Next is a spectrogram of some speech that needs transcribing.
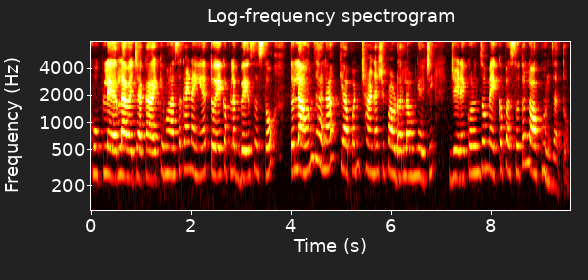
खूप लेअर लावायच्या काय? किंवा असं काय नाही आहे तो एक आपला बेस असतो. तो लावून झाला की आपण छान अशी पावडर लावून घ्यायची जेणेकरून जो मेकअप असतो तो लॉक होऊन जातो.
